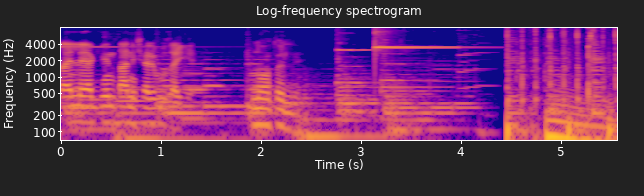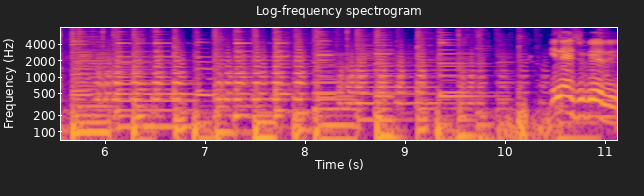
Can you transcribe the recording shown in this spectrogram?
তাইলে একদিন তানিশারে বুঝাই গে। ন তাইলে। কিনে এসে কে রে?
